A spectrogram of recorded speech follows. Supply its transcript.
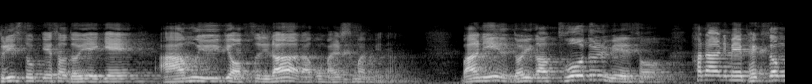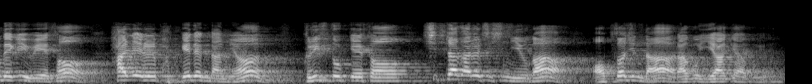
그리스도께서 너희에게 아무 유익이 없으리라 라고 말씀합니다. 만일 너희가 구원을 위해서 하나님의 백성 되기 위해서 할례를 받게 된다면 그리스도께서 십자가를 지신 이유가 없어진다라고 이야기하고요.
